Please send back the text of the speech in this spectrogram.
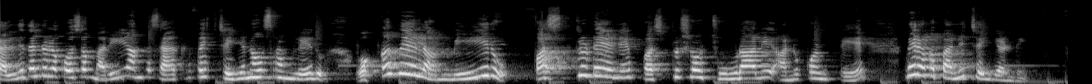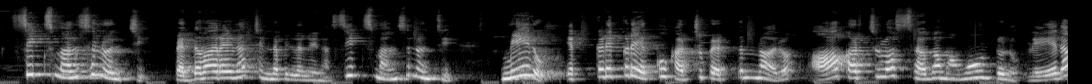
తల్లిదండ్రుల కోసం మరీ అంత సాక్రిఫైస్ చేయనవసరం లేదు. ఒకవేళ మీరు ఫస్ట్ డేనే ఫస్ట్ షో చూడాలి అనుకుంటే మీరు ఒక పని చెయ్యండి. సిక్స్ మంత్స్ నుంచి పెద్దవారైనా చిన్నపిల్లలైనా సిక్స్ మంత్స్ నుంచి మీరు ఎక్కడెక్కడ ఎక్కువ ఖర్చు పెడుతున్నారో ఆ ఖర్చులో సగం అమౌంట్ను లేదా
